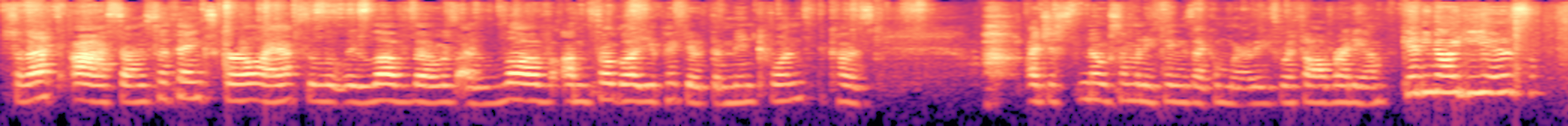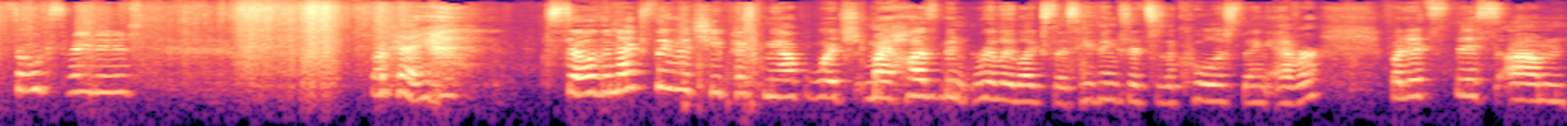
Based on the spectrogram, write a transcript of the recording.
So that's awesome. So thanks girl, I absolutely love those. I love, I'm so glad you picked out the mint ones because I just know so many things I can wear these with already. I'm getting ideas. So excited. Okay. So the next thing that she picked me up, which my husband really likes this. He thinks it's the coolest thing ever. But it's this um,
